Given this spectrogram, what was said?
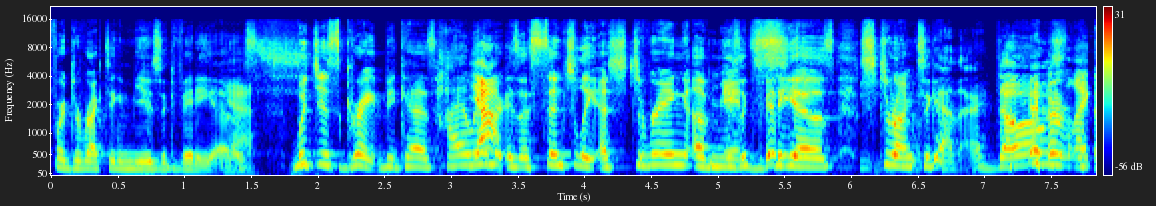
for directing music videos, Yes. which is great because Highlander Yeah. is essentially a string of music It's- videos strung together. Those like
